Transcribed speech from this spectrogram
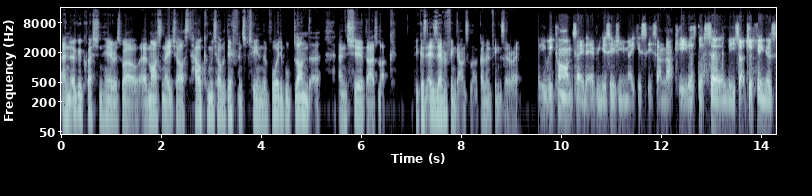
And a good question here as well. Uh, Martin H asked, How can we tell the difference between an avoidable blunder and sheer bad luck? Because is everything down to luck? I don't think so, right? We can't say that every decision you make is, is unlucky. There's, there's certainly such a thing as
